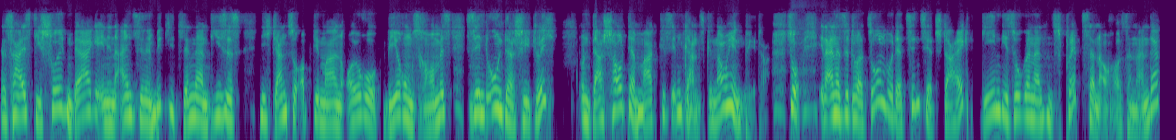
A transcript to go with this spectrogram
Das heißt, die Schuldenberge in den einzelnen Mitgliedsländern dieses nicht ganz so optimalen Euro-Währungsraumes sind unterschiedlich. Und da schaut der Markt jetzt eben ganz genau hin, Peter. So, in einer Situation, wo der Zins jetzt steigt, gehen die sogenannten Spreads dann auch auseinander.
